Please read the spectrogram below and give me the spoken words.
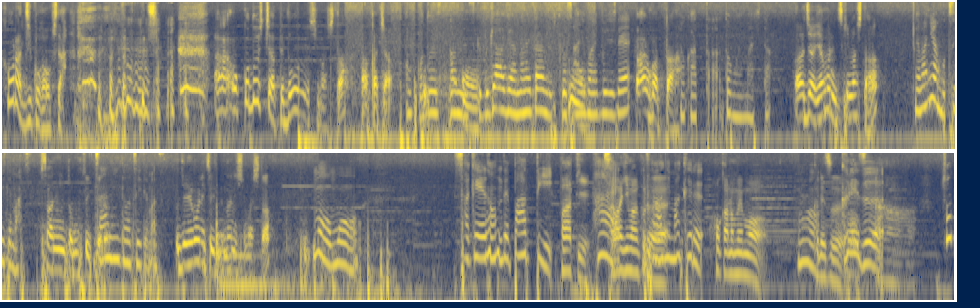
ほら事故が起きた。あ落っことしちゃってどうしました？赤ちゃん。落っことしたんですけどギャーギャー泣いたんですけどうん幸い無事で。あよかった。よかったと思いました。あじゃあ山に着きました？山にはもうついてます。3人ともついて3る人ともついてます。じゃあ山に着いて何しました？もうもう酒飲んでパーティー。パーティー、はい。騒ぎまくる。騒ぎまくる。他の目もくれず。くれず。ちょっ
